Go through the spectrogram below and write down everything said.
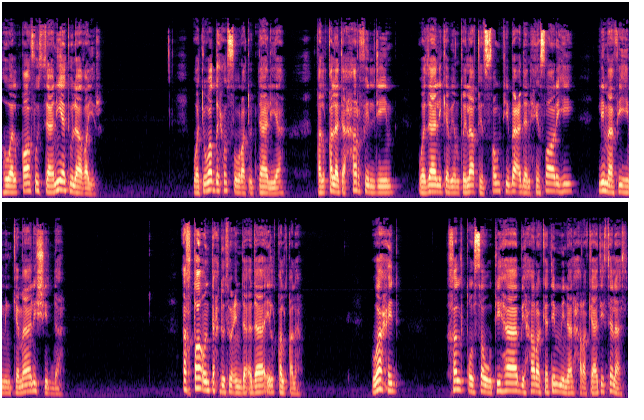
هو القاف الثانية لا غير. وتوضح الصورة التالية قلقلة حرف الجيم وذلك بانطلاق الصوت بعد انحصاره لما فيه من كمال الشدة. أخطاء تحدث عند أداء القلقلة. واحد خلط صوتها بحركة من الحركات الثلاث.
